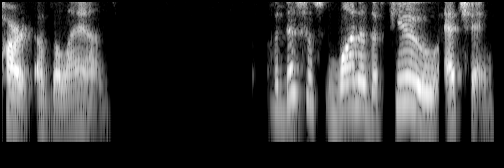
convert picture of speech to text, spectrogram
part of the land. But this is one of the few etching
